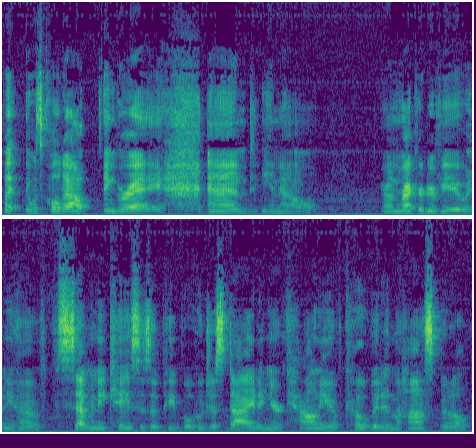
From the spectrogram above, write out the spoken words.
but it was cold out and gray. And, you know, you're on record review and you have 70 cases of people who just died in your county of COVID in the hospital,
